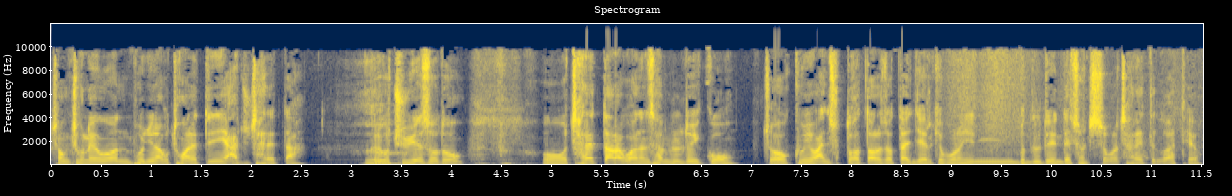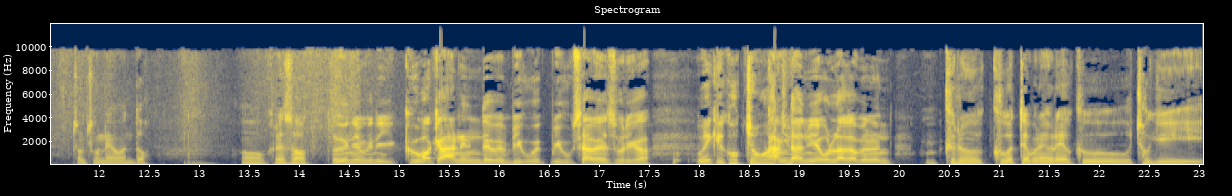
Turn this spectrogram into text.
정청래 의원 본인하고 통화를 했더니 아주 잘했다. 그리고 주위에서도 어, 잘했다라고 하는 사람들도 있고 조금 완숙도가 떨어졌다 이제 이렇게 보는 분들도 있는데 전체적으로 잘했던 것 같아요. 정청래 의원도. 어 그래서 의원님 근데 이- 그거밖에 안 했는데 왜 미국 미국 사회에서 우리가 왜 이렇게 걱정하죠? 강단 위에 올라가면은 그 그것 때문에 그래요. 그 저기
